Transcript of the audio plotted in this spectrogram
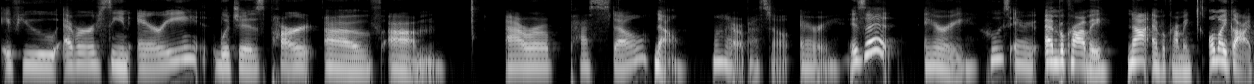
if you ever seen Aerie, which is part of um Aeropostale, no, not Aeropostale, Aerie. Is it? Aerie. Who's Aerie? Abercrombie, not Abercrombie. Oh my God.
